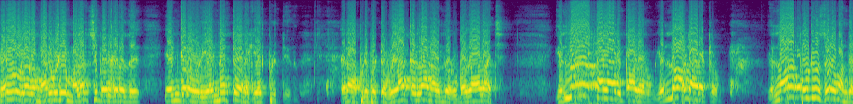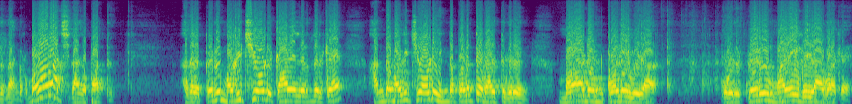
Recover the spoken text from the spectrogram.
திரையுலகம் மறுபடியும் மலர்ச்சி பெறுகிறது என்கிற ஒரு எண்ணத்தை எனக்கு ஏற்படுத்தியது. ஏன்னா அப்படிப்பட்ட விழாக்கள்லாம் நடந்து ரொம்ப காலாச்சு. எல்லா தயாரிப்பாளரும் எல்லா டைரக்டரும் எல்லா ப்ரொடியூசரும் வந்திருந்தாங்க. ரொம்ப நாள் நாங்கள் பார்த்து. அதில் பெரும் மகிழ்ச்சியோடு காலையில் இருந்திருக்கேன். அந்த மகிழ்ச்சியோடு இந்த படத்தை வாழ்த்துகிறேன். மாடன் கொடை விழா. ஒரு பெரும் மழை விழாவாக.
